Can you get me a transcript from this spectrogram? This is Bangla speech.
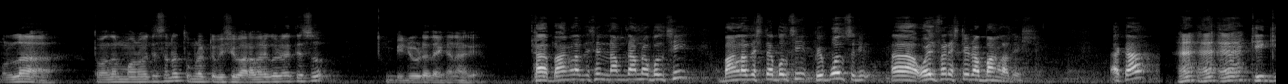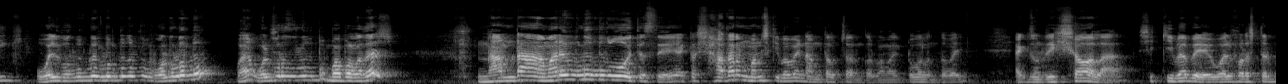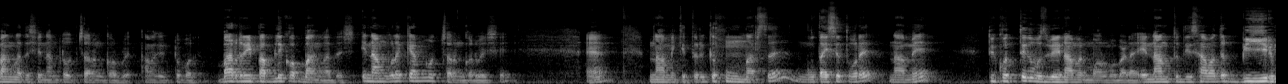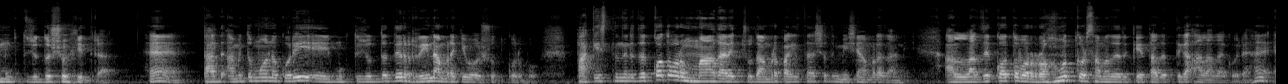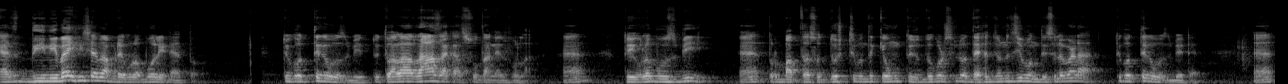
মোল্লা তোমাদের মনে হইতেছে না তোমরা একটু বেশি বাড়াবাড়ি করে রাখতেছো ভিডিওটা দেখেন আগে হ্যাঁ বাংলাদেশের নামটা আমরা বলছি বাংলাদেশটা বলছি people's welfare state of Bangladesh একটা হ্যাঁ হ্যাঁ হ্যাঁ কি কি ওয়েল হ্যাঁ ওয়েল বাংলাদেশ নামটা আমারে হইতেছে। একটা সাধারণ মানুষ কীভাবে নামটা উচ্চারণ করবে? আমাকে একটু বলেন তো ভাই। একজন রিক্সাওয়ালা, সে কীভাবে ওয়েল ফরেস্টার বাংলাদেশের নামটা উচ্চারণ করবে? আমাকে একটু বলে বা রিপাবলিক অফ বাংলাদেশ। এই নামগুলো কেমন উচ্চারণ করবে সে? হ্যাঁ? নামে কি তোর হুম মারছে? গুতাইছে তোরে? নামে? তুই কোত্থেকে বুঝবি এই নামের মর্ম বেড়া? এই নাম তো দিছে আমাদের বীর মুক্তিযুদ্ধ শহীদরা। হ্যাঁ তাদের, আমি তো মনে করি এই মুক্তিযোদ্ধাদের ঋণ আমরা কীভাবে শোধ করব? পাকিস্তানের যে কত বড় মা মাদারের চুদ, আমরা পাকিস্তানের সাথে মিশে আমরা জানি। আল্লাহ যে কত বড় রহমত করছে আমাদেরকে, তাদের থেকে আলাদা করে হ্যাঁ? অ্যাজ দিনী ভাই হিসেবে আমরা এগুলো বলি না এত। তুই কোত্থেকে বুঝবি? তুই তো আল্লাহ রাজ আকাশ সুদানের ফুলা হ্যাঁ? তুই এগুলো বুঝবি? হ্যাঁ? তোর বাপ দাস দুষ্টি বলতে কেউ মুক্তিযুদ্ধ করছিল, দেশের জন্য জীবন দিছিল বেড়া? তুই কোত্থেকে বুঝবি এটা? হ্যাঁ?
